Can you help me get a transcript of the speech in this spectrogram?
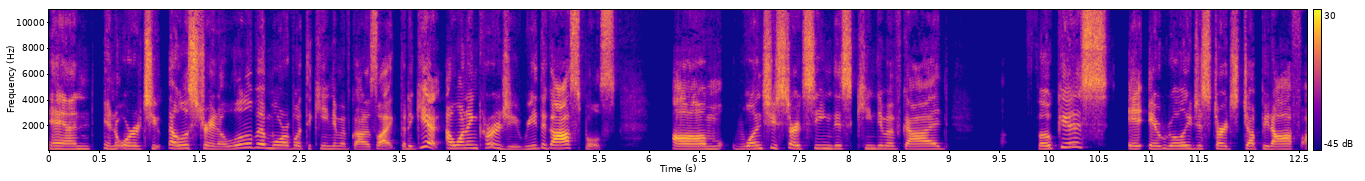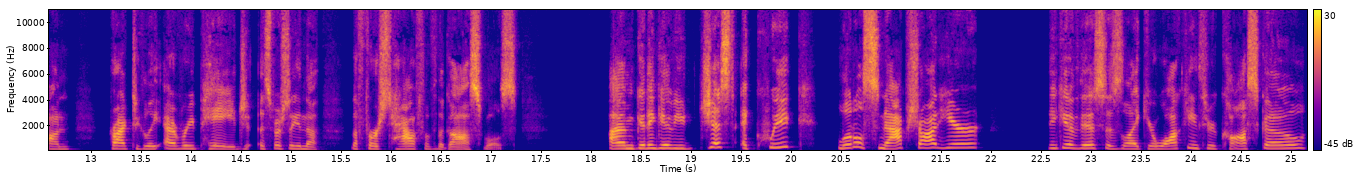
And in order to illustrate a little bit more of what the kingdom of God is like. But again, I want to encourage you read the gospels. Um, once you start seeing this kingdom of God focus, it, it really just starts jumping off on practically every page, especially in the, the first half of the gospels. I'm going to give you just a quick little snapshot here Think of this as like you're walking through Costco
